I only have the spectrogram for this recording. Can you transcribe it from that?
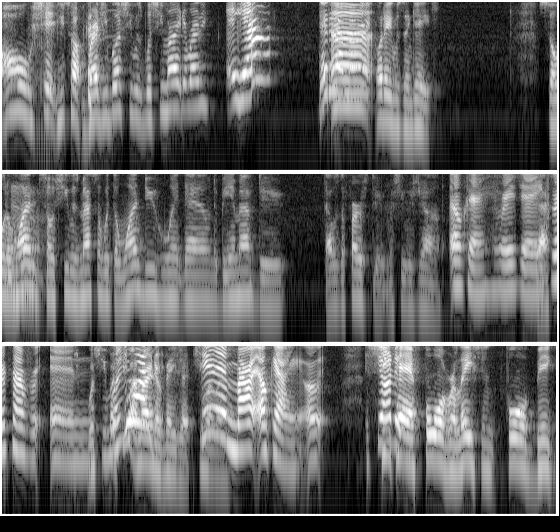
oh shit! You talk Reggie Bush. She was was she married to Reggie? Yeah. They didn't Uh, married or they was engaged. So the one, so she was messing with the one dude who went down, the BMF dude. That was the first dude when she was young. Okay. Ray J. That's- Kris Humphrey and Was she? was she wasn't married to married- Major. She wasn't didn't marry. Okay. She she's had four relation four big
